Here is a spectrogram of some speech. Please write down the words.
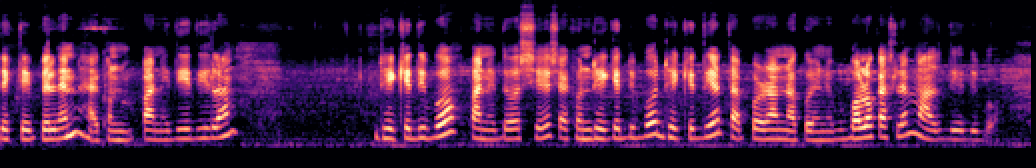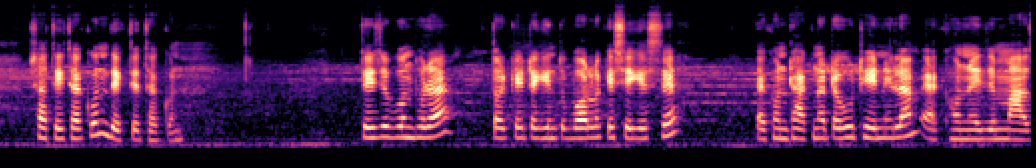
দেখতেই পেলেন, এখন পানি দিয়ে দিলাম। ঢেকে দিব, পানি দেওয়া শেষ। এখন ঢেকে দিব, ঢেকে দিয়ে তারপর রান্না করে নেব। বলক আসলে মাছ দিয়ে দিব। সাথেই থাকুন, দেখতে থাকুন। তো এই যে বন্ধুরা, তরকারিটা কিন্তু বলক এসে গেছে। এখন ঢাকনাটা উঠিয়ে নিলাম। এখন এই যে মাছ,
